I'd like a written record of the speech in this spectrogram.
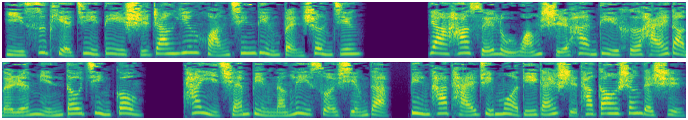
以斯帖记》第十章，英皇钦定本圣经。亚哈随鲁王时，汉地和海岛的人民都进贡。他以权柄能力所行的，并他抬举莫迪改使他高升的事，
